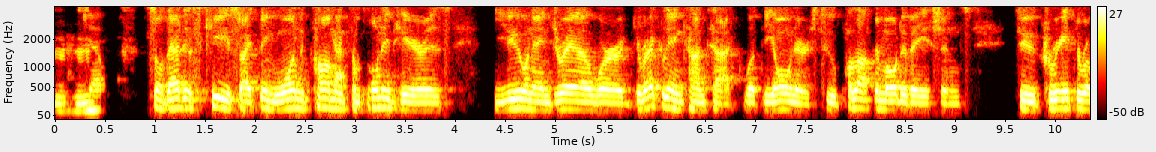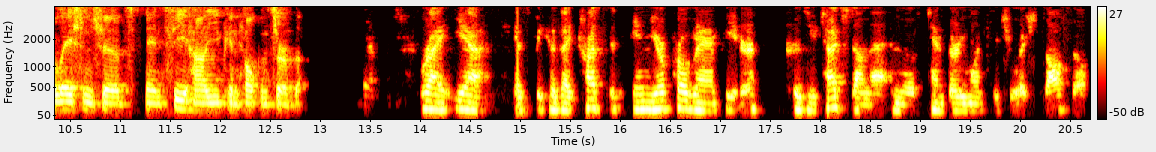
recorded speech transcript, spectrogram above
Mm-hmm. Yep. So that is key. So I think one common yeah. component here is you and Andrea were directly in contact with the owners to pull out the motivations, to create the relationships and see how you can help and serve them. Right. Yeah. It's because I trusted in your program, Peter, because you touched on that in those 1031 situations also.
